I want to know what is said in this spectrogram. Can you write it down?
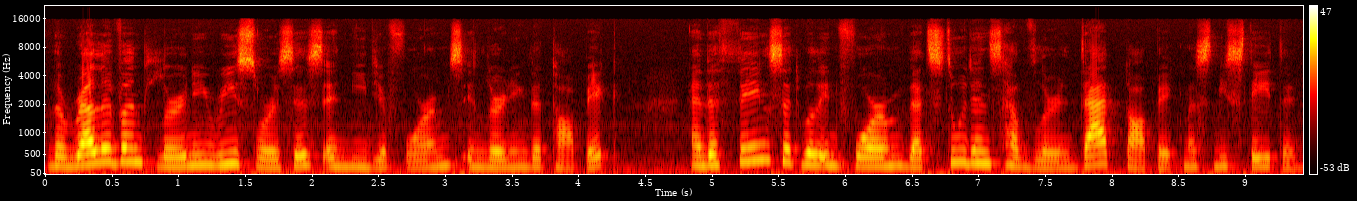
The relevant learning resources and media forms in learning the topic, and the things that will inform that students have learned that topic must be stated.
